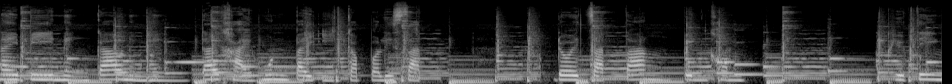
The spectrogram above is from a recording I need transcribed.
ในปี 1911 ได้ขายหุ้นไปอีกกับบริษัท โดยจัดตั้งเป็น Computing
